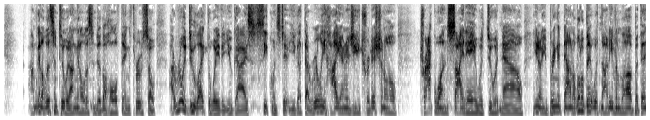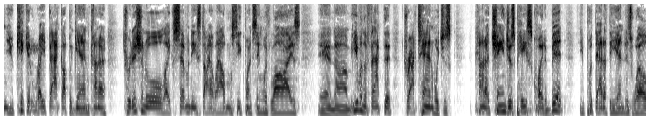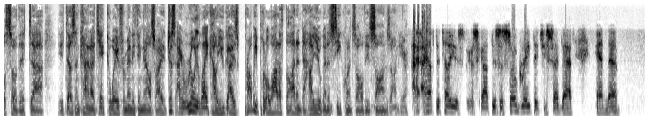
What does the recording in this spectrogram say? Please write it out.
I'm going to listen to it. I'm going to listen to the whole thing through. So I really do like the way that you guys sequenced it. You got that really high energy, traditional track one, side A with Do It Now. You know, you bring it down a little bit with Not Even Love, but then you kick it right back up again, kind of traditional, like 70s style album sequencing with Lies. And um, even the fact that track 10, which is kind of changes pace quite a bit, you put that at the end as well so that uh, it doesn't kind of take away from anything else. I just I really like how you guys probably put a lot of thought into how you're going to sequence all these songs on here. I, I, have to tell you, Scott, this is so great that you said that, and. Uh,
